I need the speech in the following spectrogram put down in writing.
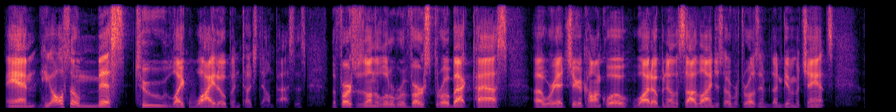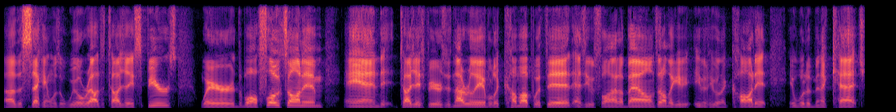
And he also missed two like wide open touchdown passes. The first was on the little reverse throwback pass uh, where he had Chig wide open down the sideline, just overthrows him, doesn't give him a chance. Uh, the second was a wheel route to Tyjae Spears where the ball floats on him and Tyjae Spears is not really able to come up with it as he was falling out of bounds. I don't think even if he would have caught it, it would have been a catch.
